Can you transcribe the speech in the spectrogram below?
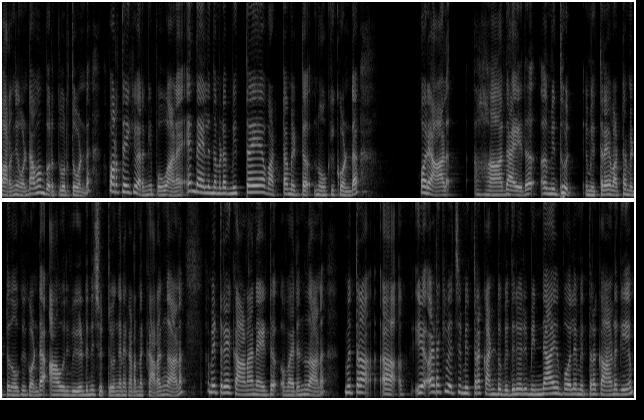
പറഞ്ഞുകൊണ്ട് അവൻ പുറത്ത് പുറത്തുകൊണ്ട് പുറത്തേക്ക് ഇറങ്ങി പോവാണ്. എന്തായാലും നമ്മുടെ മിത്രയെ വട്ടമിട്ട് നോക്കിക്കൊണ്ട് ഒരാൾ അതായത് മിഥുൻ മിത്രയെ വട്ടമിട്ട് നോക്കിക്കൊണ്ട് ആ ഒരു വീടിന് ചുറ്റും ഇങ്ങനെ കടന്ന് കറങ്ങാണ്. മിത്രയെ കാണാനായിട്ട് വരുന്നതാണ്. മിത്ര ഇടയ്ക്ക് വെച്ച് മിത്ര കണ്ടു. മിഥുനൊരു മിന്നായം പോലെ മിത്ര കാണുകയും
